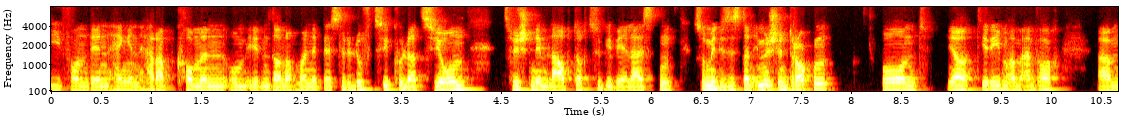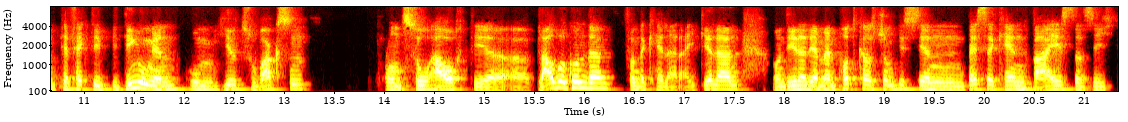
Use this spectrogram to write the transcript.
die von den Hängen herabkommen, um eben da nochmal eine bessere Luftzirkulation zwischen dem Laubdach zu gewährleisten. Somit ist es dann immer schön trocken und ja, die Reben haben einfach ähm, perfekte Bedingungen, um hier zu wachsen. Und so auch der äh, Blauburgunder von der Kellerei Girland. Und jeder, der meinen Podcast schon ein bisschen besser kennt, weiß, dass ich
